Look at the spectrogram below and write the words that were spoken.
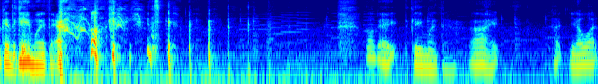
Okay, the game went there. okay. okay, the game went there. All right. You know what?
